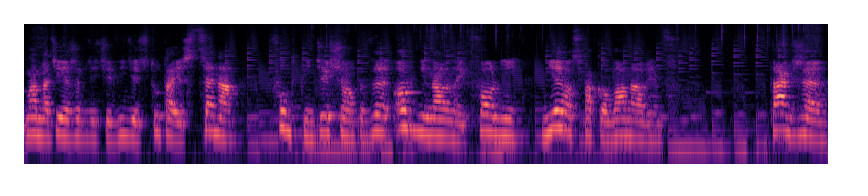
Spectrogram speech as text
mam nadzieję, że będziecie widzieć, tutaj jest cena funt 50 w oryginalnej folii, nierozpakowana, więc także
